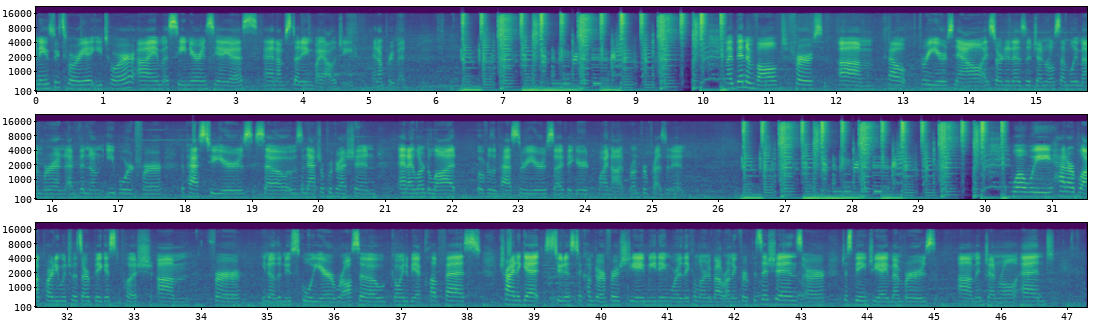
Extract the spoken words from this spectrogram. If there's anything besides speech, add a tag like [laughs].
my name is Victoria Ettorre. I'm a senior in CAS and I'm studying biology and I'm pre-med. I've been involved for um, about three years now. I started as a General Assembly member and I've been on e-board for the past two years. So it was a natural progression and I learned a lot over the past three years. So I figured why not run for president. Well, we had our block party, which was our biggest push um, for you know the new school year. We're also going to be at Club Fest, trying to get students to come to our first GA meeting where they can learn about running for positions or just being GA members um, in general. And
